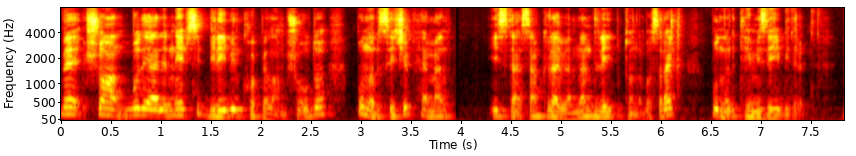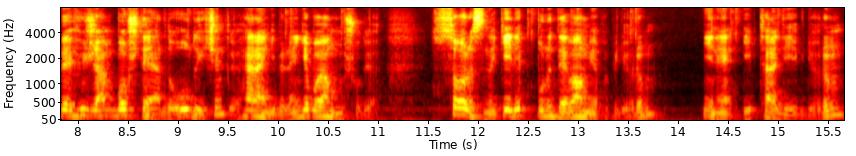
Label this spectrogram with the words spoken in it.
ve şu an bu değerlerin hepsi birebir kopyalanmış oldu. Bunları seçip hemen istersem klavyemden delete butonuna basarak bunları temizleyebilirim. Ve hücrem boş değerde olduğu için herhangi bir renge boyanmamış oluyor. Sonrasında gelip bunu devam yapabiliyorum. Yine iptal diyebiliyorum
